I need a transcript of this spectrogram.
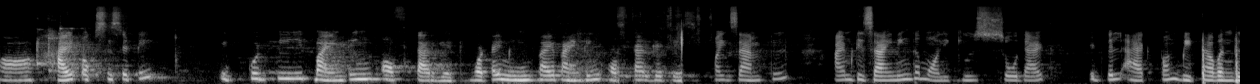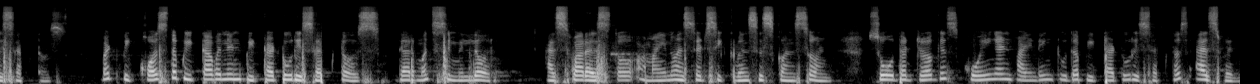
uh, high toxicity. It could be binding off target. What I mean by binding off target is, for example, I'm designing the molecules so that it will act on beta 1 receptors. But because the beta 1 and beta 2 receptors, they are much similar as far as the amino acid sequence is concerned. So the drug is going and binding to the beta 2 receptors as well.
